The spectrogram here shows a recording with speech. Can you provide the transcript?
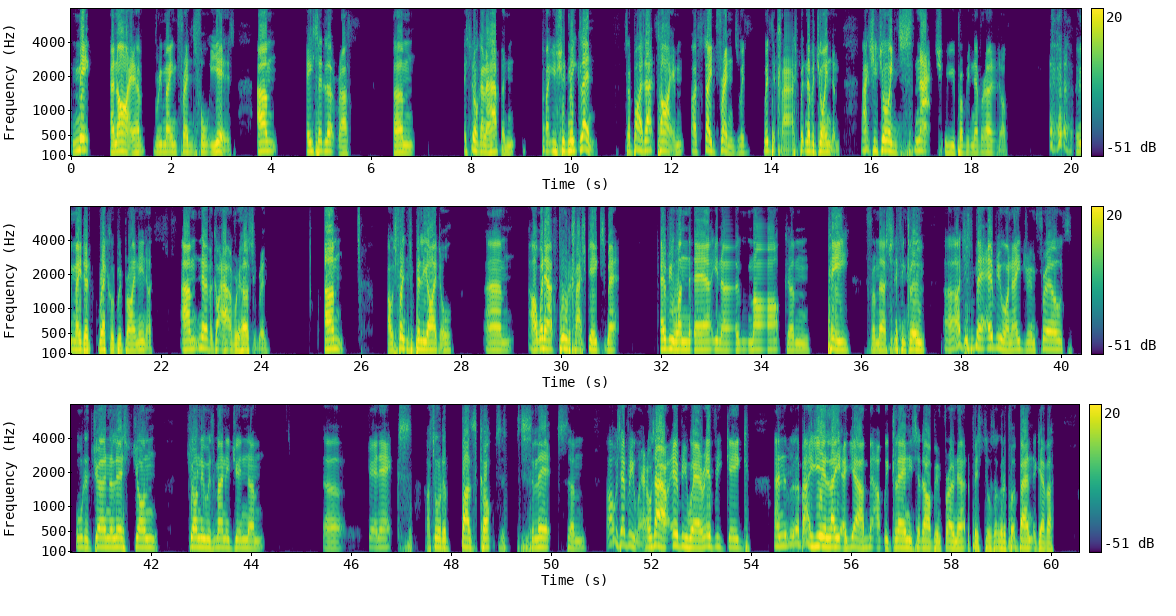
Mick and I have remained friends 40 years. Um, he said, Look, Russ, um, it's not going to happen, but you should meet Glenn. So by that time, I'd stayed friends with, with the Clash, but never joined them. Actually joined Snatch, who you probably never heard of, who made a record with Brian Eno. Um, never got out of rehearsal room. Um, I was friends with Billy Idol. Um, I went out to all the Clash gigs, met everyone there, you know, Mark, um, P from uh, Sniffing Glue. Uh, I just met everyone, Adrian Thrills, all the journalists, John, John who was managing um, uh, Gen X. I saw the Buzzcocks, the Slits. Um, I was everywhere. I was out everywhere, every gig. And about a year later, yeah, I met up with Glenn. He said, oh, I've been thrown out the Pistols. I'm going to put a band together.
